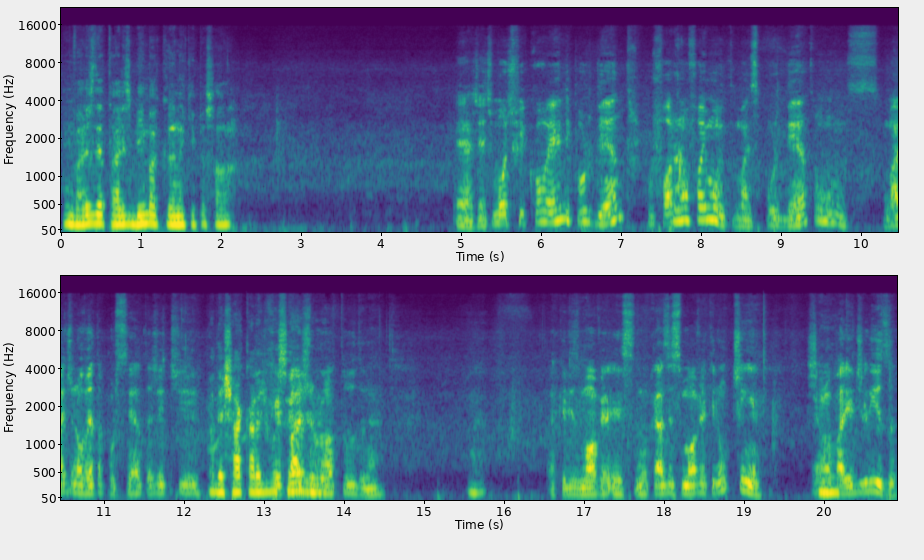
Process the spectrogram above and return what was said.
Tem vários detalhes bem bacanas aqui, pessoal. É, a gente modificou ele por dentro, por fora não foi muito, mas por dentro uns mais de 90% a gente Pra deixar a cara de vocês. né? repagilou tudo, né? Aqueles móveis, esse- no caso esse móvel aqui não tinha, era uma Sim. parede lisa.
